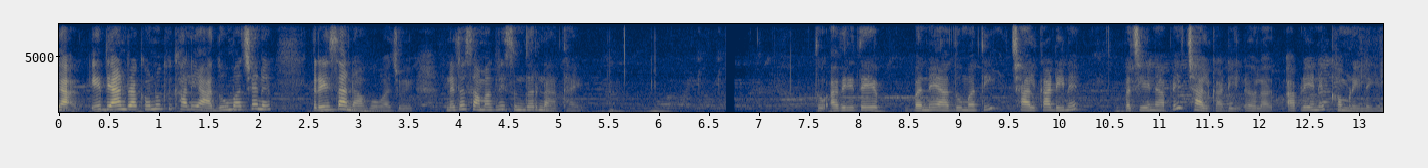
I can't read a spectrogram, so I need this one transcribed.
યા, એ ધ્યાન રાખવાનું કે ખાલી આદુમાં છે ને રેસા ના હોવા જોઈએ. નહીં તો સામગ્રી સુંદર ના થાય. તો આવી રીતે બંને આદુમાંથી છાલ કાઢીને પછી એને આપણે છાલ કાઢી આપણે એને ખમણી લઈએ.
